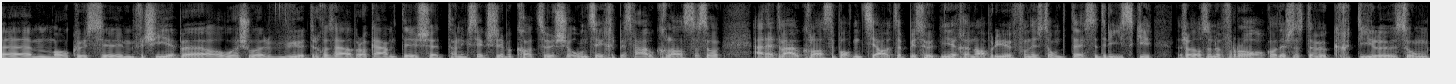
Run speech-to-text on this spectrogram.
ähm, auch gewisse im Verschieben, auch Schul Wüter, der selber Agent ist, hat, habe ich gesehen, geschrieben, zwischen unsicher bis Weltklasse. Also, er hat Weltklasse-Potenzial, hat bis heute nie abrufen und ist unterdessen 30. Das ist auch so eine Frage, oder? Ist das dann wirklich die Lösung,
